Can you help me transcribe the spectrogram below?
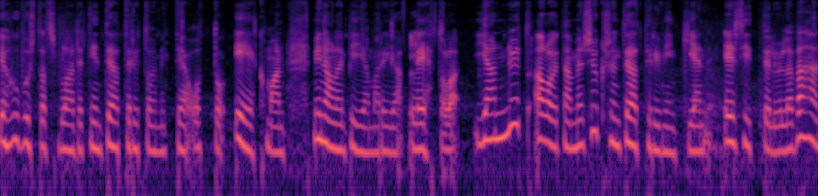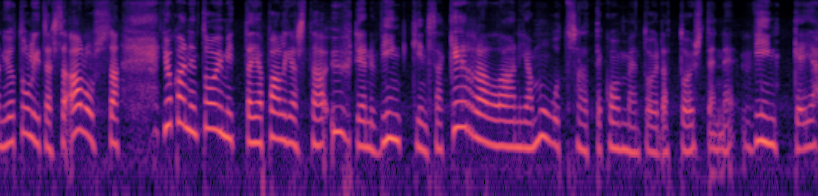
ja Hufvudstadsbladetin teatteritoimittaja Otto Ekman. Minä olen Pia-Maria Lehtola ja nyt aloitamme syksyn teatterivinkkien esittelyllä. Vähän jo tuli tässä alussa. Jokainen toimittaja paljastaa yhden vinkkinsä kerrallaan ja muut saatte kommentoida kommentoida toistenne vinkkejä.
